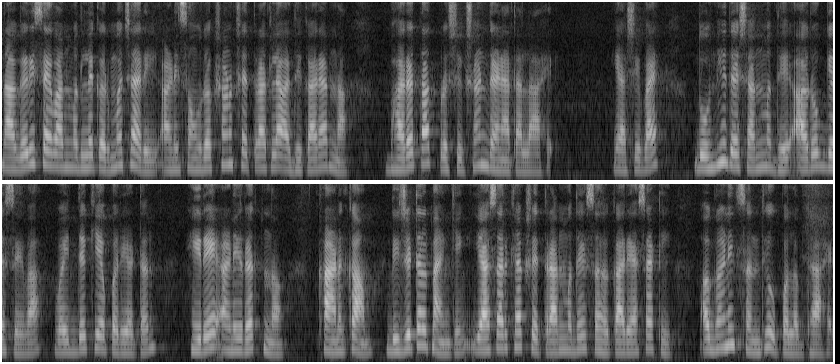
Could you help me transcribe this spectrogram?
नागरी सेवांमधले कर्मचारी आणि संरक्षण क्षेत्रातल्या अधिकाऱ्यांना भारतात प्रशिक्षण देण्यात आलं आहे. याशिवाय दोन्ही देशांमध्ये आरोग्यसेवा वैद्यकीय पर्यटन हिरे आणि रत्न खाणकाम डिजिटल बँकिंग यासारख्या क्षेत्रांमध्ये सहकार्यासाठी अगणित संधी उपलब्ध आहेत.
